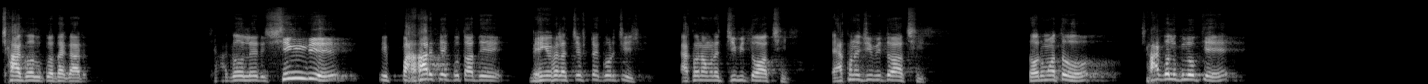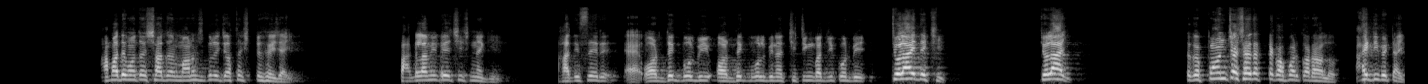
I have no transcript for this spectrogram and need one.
ছাগল কোথাকার? ছাগলের শিং দিয়ে এই পাহাড়কে গোতা দিয়ে ভেঙে ফেলার চেষ্টা করছিস। এখন আমরা জীবিত আছি। এখনও জীবিত আছি। তোর মতো ছাগলগুলোকে আমাদের মতো সাধারণ মানুষগুলো যথেষ্ট হয়ে যায়। পাগলামি পেয়েছিস নাকি? হাদিসের অর্ধেক বলবি অর্ধেক বলবি না, চিটিংবাজি করবি। চলাই দেখি। চলাই। তোকে পঞ্চাশ হাজার টাকা অফার করা হলো আইডি বেটাই।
